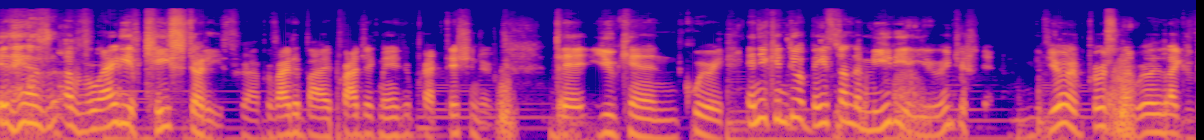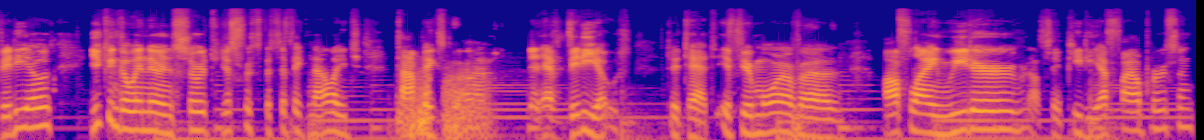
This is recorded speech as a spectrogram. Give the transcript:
It has a variety of case studies uh, provided by project manager practitioners that you can query, and you can do it based on the media you're interested in. If you're a person that really likes videos, you can go in there and search just for specific knowledge topics on, that have videos to attach. If you're more of a offline reader, I'll say PDF file person,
